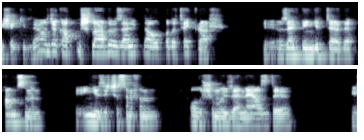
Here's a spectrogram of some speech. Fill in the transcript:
bir şekilde. Ancak 60'larda özellikle Avrupa'da tekrar e, özellikle İngiltere'de Thompson'ın e, İngiliz işçi sınıfının oluşumu üzerine yazdığı e,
